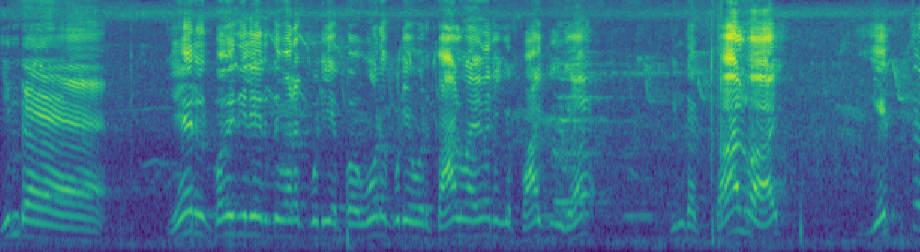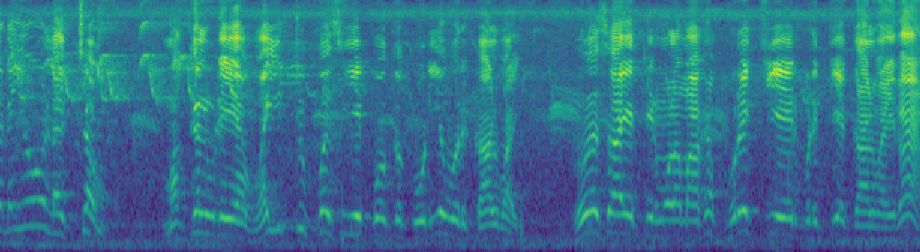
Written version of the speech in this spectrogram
இந்த ஏரல் பகுதியிலிருந்து வரக்கூடிய இப்போ ஓடக்கூடிய ஒரு கால்வாயை தான் நீங்கள் பார்க்கீங்க இந்த கால்வாய் எத்தனையோ லட்சம் மக்களுடைய வயிற்று பசியை போக்கக்கூடிய ஒரு கால்வாய். விவசாயத்தின் மூலமாக புரட்சியை ஏற்படுத்திய கால்வாய் தான்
